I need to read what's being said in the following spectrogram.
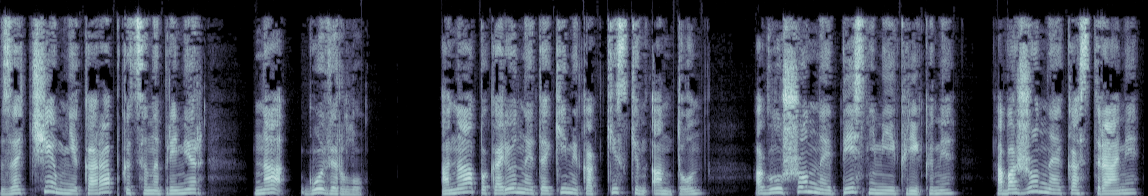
Зачем мне карабкаться, например, на Говерлу? Она, покоренная такими, как Кискин Антон, оглушенная песнями и криками, обожженная кострами,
